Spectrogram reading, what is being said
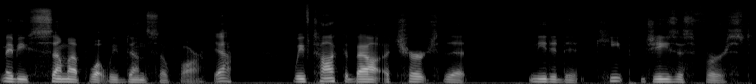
maybe sum up what we've done so far. Yeah. We've talked about a church that needed to keep Jesus first.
